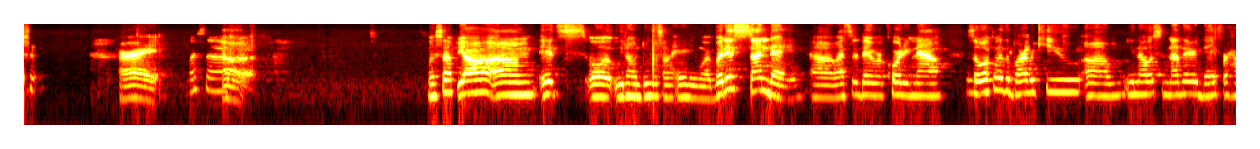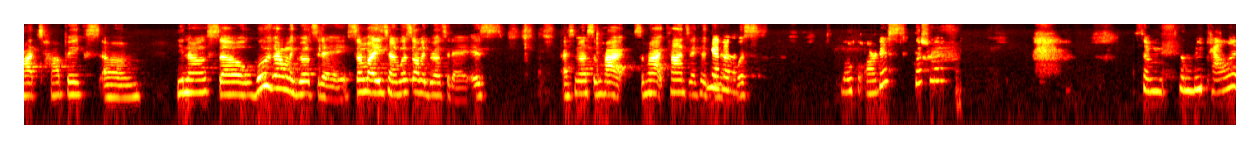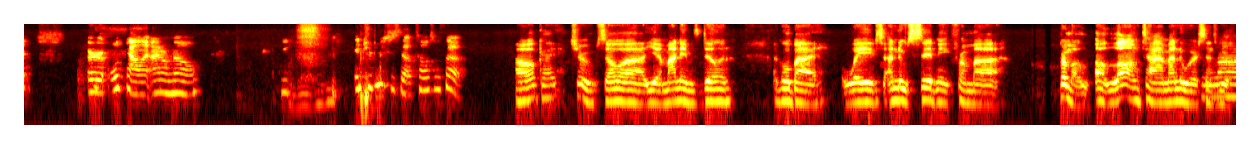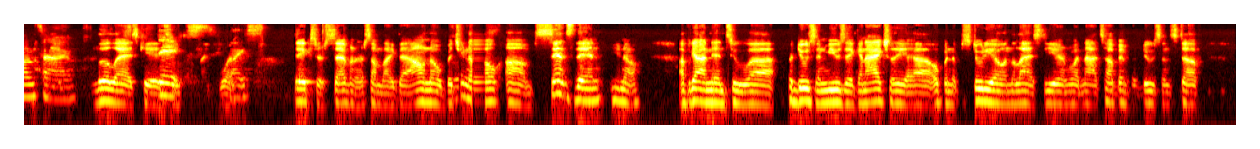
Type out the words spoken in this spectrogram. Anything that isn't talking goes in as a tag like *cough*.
*laughs* All right. What's up? Uh, what's up, y'all? Um, it's well, we don't do this on air anymore, but it's Sunday. Um, that's what they're recording now. So welcome to the barbecue. Um, you know, it's another day for hot topics. Um, you know, so what we got on the grill today? Somebody tell me what's on the grill today. It's I smell some hot, some hot content cooking Yeah. What's Local artist? Question mark. Some some new talent or old talent? I don't know. You, introduce yourself. Tell us what's up. Oh, okay, true. So, uh, yeah, my name is Dylan. I go by Waves. I knew Sydney from uh, from a, a long time. I knew her since we were long time? little ass kids. Six. Like, what, Nice. six or seven or something like that. I don't know, but you know, um, since then, you know, I've gotten into uh, producing music, and I actually uh, opened up a studio in the last year and whatnot. So I've been producing stuff.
